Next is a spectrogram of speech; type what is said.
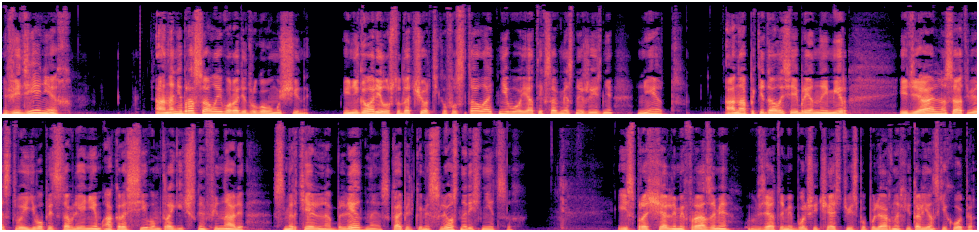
В видениях она не бросала его ради другого мужчины и не говорила, что до чертиков устала от него и от их совместной жизни. Нет, она покидала сей бренный мир — идеально соответствуя его представлениям о красивом трагическом финале, смертельно бледная, с капельками слез на ресницах и с прощальными фразами, взятыми большей частью из популярных итальянских опер.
